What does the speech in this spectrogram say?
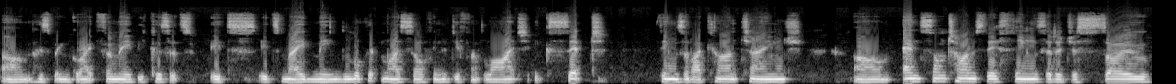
um, has been great for me because it's it's it's made me look at myself in a different light, accept things that I can't change, um, and sometimes they're things that are just so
